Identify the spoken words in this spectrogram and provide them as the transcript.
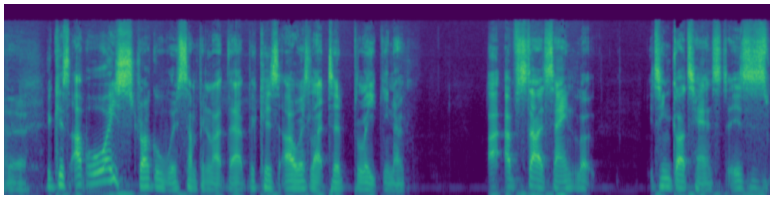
Yeah. the because I've always struggled with something like that because I always like to believe, you know, I, I've started saying, look, it's in God's hands. This is,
